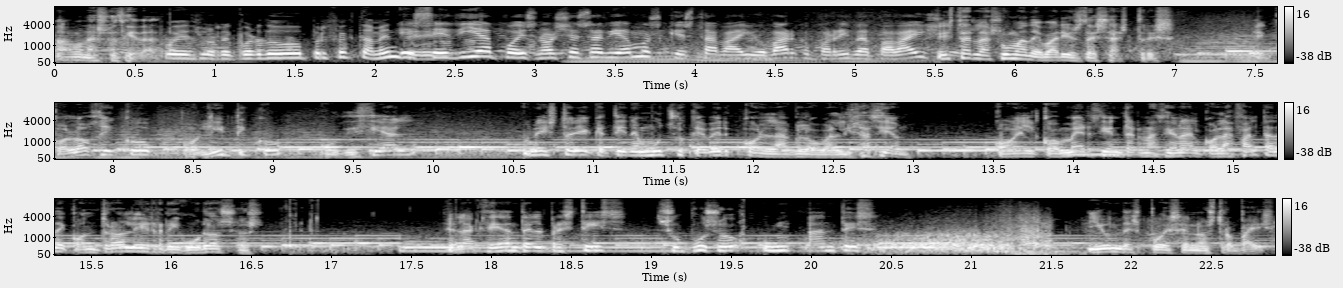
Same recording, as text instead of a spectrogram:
a una sociedad. Pues lo recuerdo perfectamente. Ese día, pues nós xa sabíamos que estaba aí o barco para arriba para baixo. Esta es la suma de varios desastres. Ecológico, político, judicial. Una historia que tiene mucho que ver con la globalización con el comercio internacional, con la falta de controles rigurosos. El accidente del Prestige supuso un antes y un después en nuestro país.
